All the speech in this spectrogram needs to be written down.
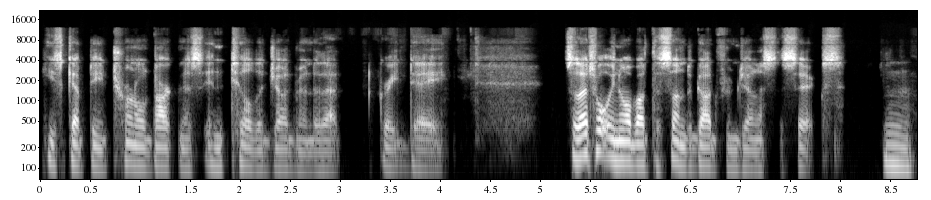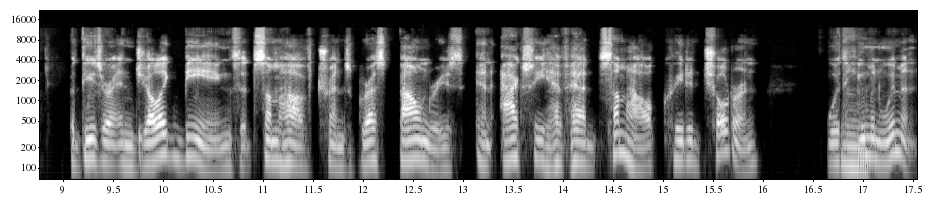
he's kept eternal darkness until the judgment of that great day. So that's what we know about the sons of God from Genesis 6. Mm. But these are angelic beings that somehow have transgressed boundaries and actually have had somehow created children with mm. human women.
